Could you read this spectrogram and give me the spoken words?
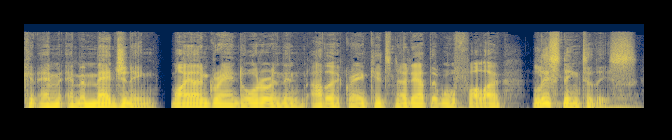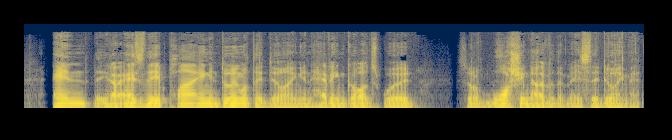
can, am, am imagining my own granddaughter and then other grandkids, no doubt, that will follow, listening to this, and you know, as they're playing and doing what they're doing and having God's word sort of washing over them as they're doing that.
